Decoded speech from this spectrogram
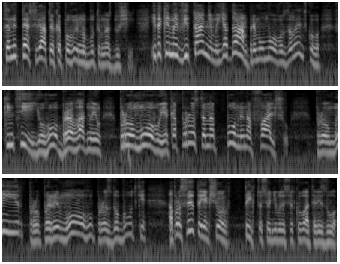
це не те свято, яке повинно бути в нас душі. І такими вітаннями я дам пряму мову Зеленського в кінці його бравадною промовою, яка просто наповнена фальшу про мир, про перемогу, про здобутки. А просити, якщо тих, хто сьогодні буде святкувати Різдво,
